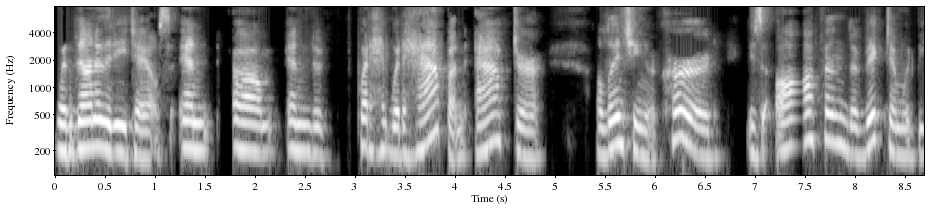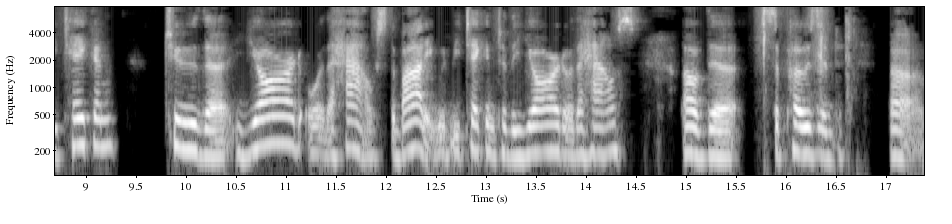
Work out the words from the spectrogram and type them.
With none of the details. And, um, and what ha- would happen after a lynching occurred is often the victim would be taken to the yard or the house. The body would be taken to the yard or the house of the supposed uh,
